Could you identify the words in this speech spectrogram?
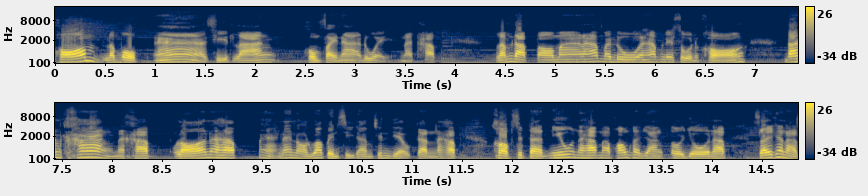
พร้อมระบบฉีดล้างโคมไฟหน้าด้วยนะครับลำดับต่อมานะครับมาดูนะครับในส่วนของด้านข้างนะครับล้อนะครับแหม่แน่นอนว่าเป็นสีดำเช่นเดียวกันนะครับขอบ 18 นิ้วนะครับมาพร้อมกับยางโตโยนะครับไซส์ขนาด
